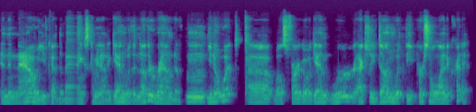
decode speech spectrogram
And then now you've got the banks coming out again with another round of, mm, you know what, uh, Wells Fargo again, we're actually done with the personal line of credit.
